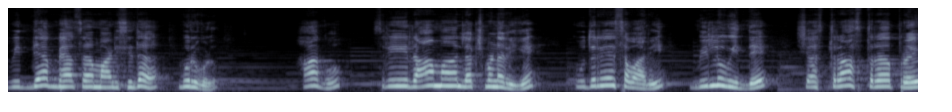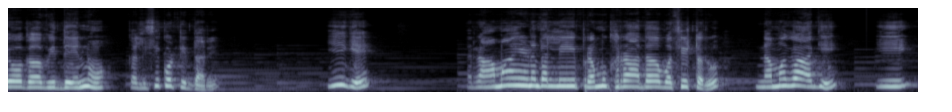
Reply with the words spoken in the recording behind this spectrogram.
ವಿದ್ಯಾಭ್ಯಾಸ ಮಾಡಿಸಿದ ಗುರುಗಳು. ಹಾಗೂ ಶ್ರೀರಾಮ ಲಕ್ಷ್ಮಣರಿಗೆ ಕುದುರೆ ಸವಾರಿ, ಬಿಲ್ಲು ವಿದ್ಯೆ, ಶಸ್ತ್ರಾಸ್ತ್ರ ಪ್ರಯೋಗ ವಿದ್ಯೆಯನ್ನು ಕಲಿಸಿಕೊಟ್ಟಿದ್ದಾರೆ. ಹೀಗೆ ರಾಮಾಯಣದಲ್ಲಿ ಪ್ರಮುಖರಾದ ವಸಿಷ್ಠರು ನಮಗಾಗಿ ಈ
